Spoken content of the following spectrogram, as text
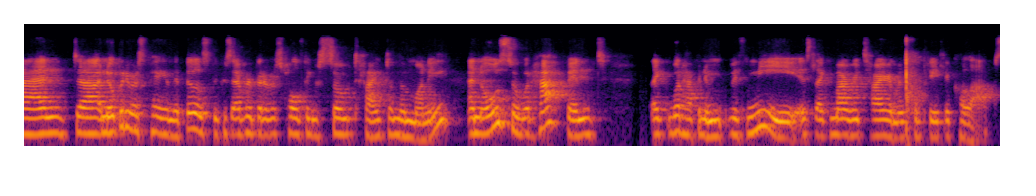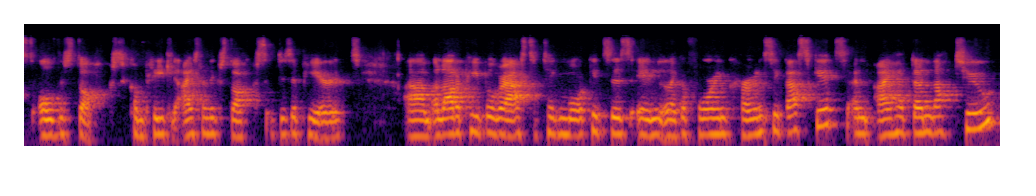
And uh, nobody was paying the bills because everybody was holding so tight on the money. And also what happened like what happened with me is like my retirement completely collapsed. All the stocks completely icelandic stocks disappeared um, a lot of people were asked to take mortgages in like a foreign currency basket, and I had done that too.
